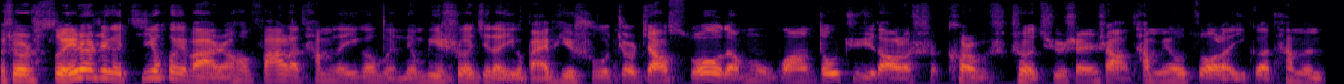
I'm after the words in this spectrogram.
就是随着这个机会吧，然后发了他们的一个稳定币设计的一个白皮书，就是将所有的目光都聚集到了社 Curve 社区身上。他们又做了一个他们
